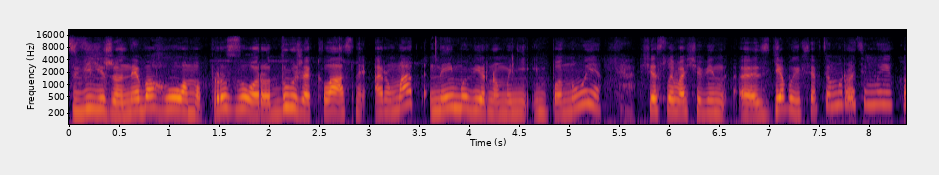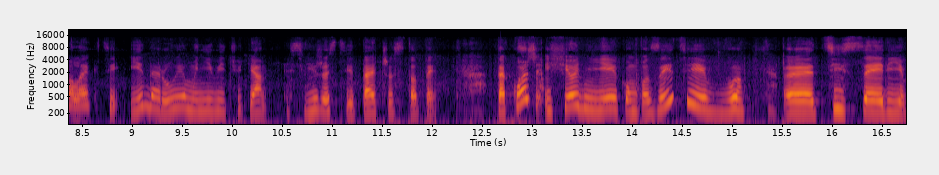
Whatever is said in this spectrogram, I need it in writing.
Свіжо, невагомо, прозоро, дуже класний аромат. Неймовірно мені імпонує. Щаслива, що він з'явився в цьому році в моїй колекції і дарує мені відчуття свіжості та чистоти. Також іще однією композицією в е, цій серії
